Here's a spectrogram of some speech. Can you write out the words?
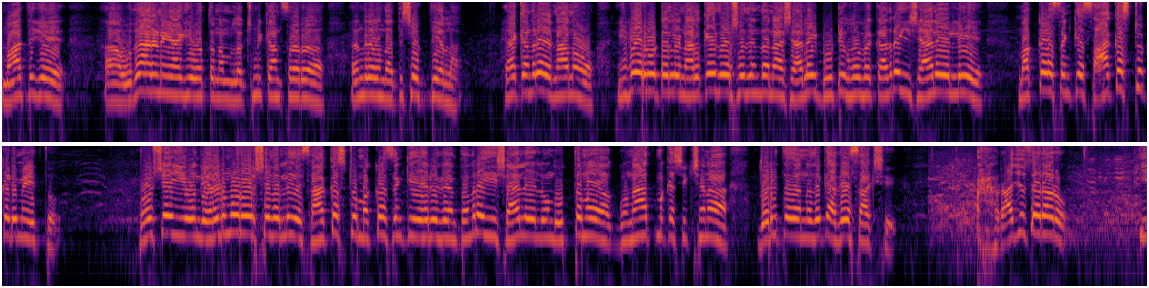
ಮಾತಿಗೆ ಉದಾಹರಣೆಯಾಗಿ ಇವತ್ತು ನಮ್ಮ ಲಕ್ಷ್ಮೀಕಾಂತ್ ಸರ್ ಅಂದರೆ ಒಂದು ಅತಿಶಯೋಕ್ತಿ ಅಲ್ಲ. ಯಾಕಂದರೆ ನಾನು ಇದೇ ರೂಟಲ್ಲಿ ನಾಲ್ಕೈದು ವರ್ಷದಿಂದ ನಾನು ಶಾಲೆಗೆ ಡ್ಯೂಟಿಗೆ ಹೋಗಬೇಕಾದ್ರೆ ಈ ಶಾಲೆಯಲ್ಲಿ ಮಕ್ಕಳ ಸಂಖ್ಯೆ ಸಾಕಷ್ಟು ಕಡಿಮೆ ಇತ್ತು. ಬಹುಶಃ ಈ ಒಂದು ಎರಡು ಮೂರು ವರ್ಷದಲ್ಲಿ ಸಾಕಷ್ಟು ಮಕ್ಕಳ ಸಂಖ್ಯೆ ಏರಿದೆ ಅಂತಂದರೆ ಈ ಶಾಲೆಯಲ್ಲಿ ಒಂದು ಉತ್ತಮ ಗುಣಾತ್ಮಕ ಶಿಕ್ಷಣ ದೊರೀತದೆ ಅನ್ನೋದಕ್ಕೆ ಅದೇ ಸಾಕ್ಷಿ. ರಾಜು ಸರ್ ಅವರು, ಈ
